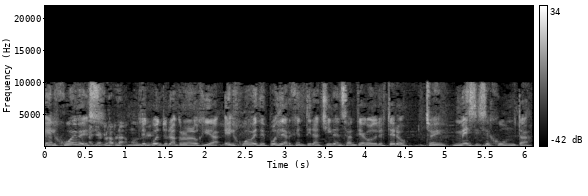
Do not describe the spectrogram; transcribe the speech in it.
El, jueves, Ayer lo hablamos, le sí. cuento una cronología. El jueves después de Argentina-Chile en Santiago del Estero, Sí. Messi se junta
